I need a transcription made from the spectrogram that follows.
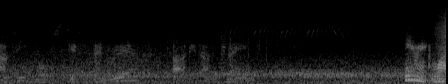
bounty, all skiff Fenrir, target unclaimed. Here it was.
